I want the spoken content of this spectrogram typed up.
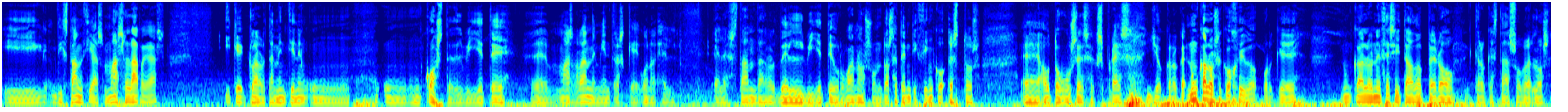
y distancias más largas y que claro también tienen un, coste del billete eh, más grande, mientras que bueno el, el estándar del billete urbano son 2,75 estos eh, autobuses express yo creo que nunca los he cogido porque Nunca lo he necesitado, pero creo que está sobre los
